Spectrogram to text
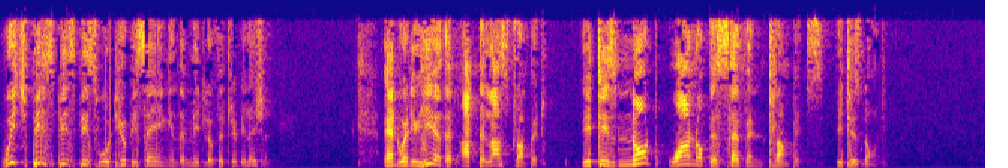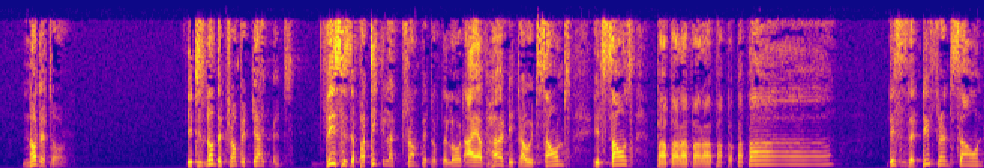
Which peace, peace, peace would you be saying in the middle of the tribulation? And when you hear that at the last trumpet, it is not one of the seven trumpets. It is not. Not at all. It is not the trumpet judgments. This is a particular trumpet of the Lord. I have heard it how it sounds. It sounds. This is a different sound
